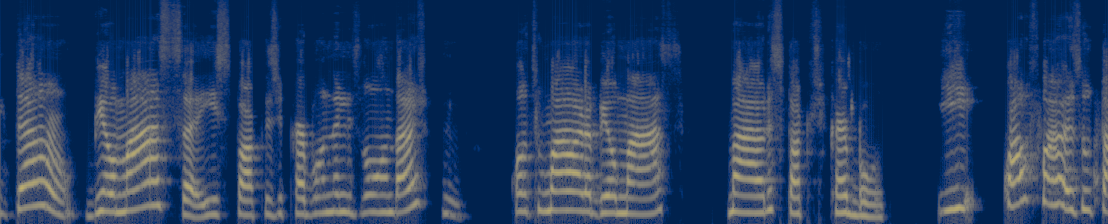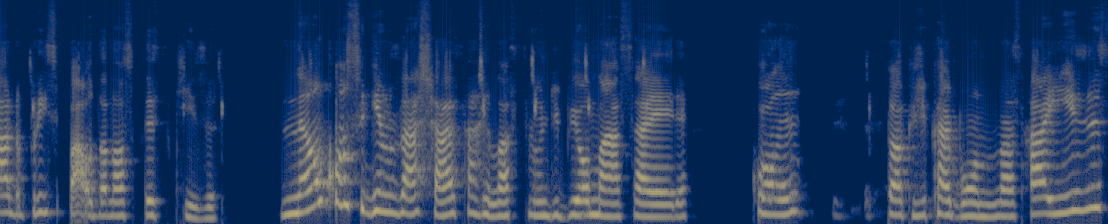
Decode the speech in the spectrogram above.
Então, biomassa e estoques de carbono, eles vão andar juntos. Quanto maior a biomassa, maior o estoque de carbono. E qual foi o resultado principal da nossa pesquisa? Não conseguimos achar essa relação de biomassa aérea com estoque de carbono nas raízes,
